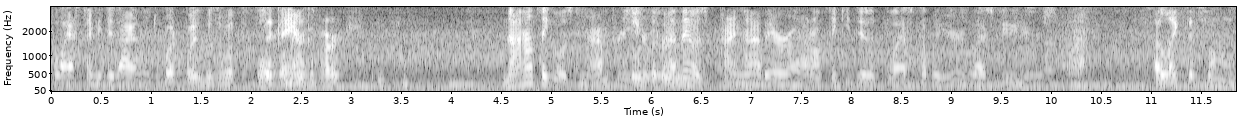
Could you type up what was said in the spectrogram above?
the last time he did Island. What, what was it with the full was that band? Comerica Park. No, I don't think it was Khmer. I'm pretty So sure. was it it was- I think it was Pine Knob era. I don't think he did it the last couple of years, last few years. I like the song.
